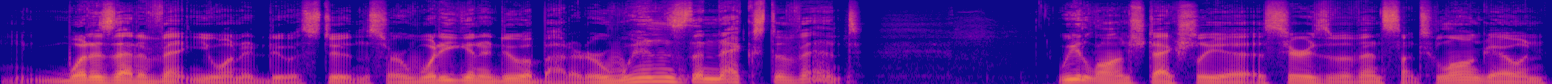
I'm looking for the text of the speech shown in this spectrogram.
what is that event you want to do with students? Or what are you going to do about it? Or when's the next event? We launched actually a, a series of events not too long ago, and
